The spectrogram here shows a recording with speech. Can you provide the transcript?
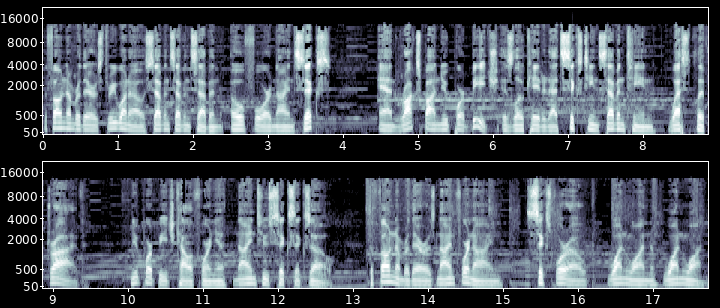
The phone number there is 310 777 0496. And Rock Spa Newport Beach is located at 1617 Westcliff Drive, Newport Beach, California 92660. The phone number there is 949 640 1111.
